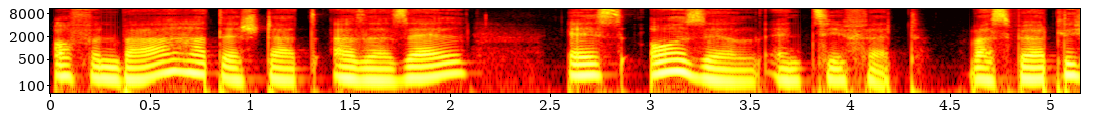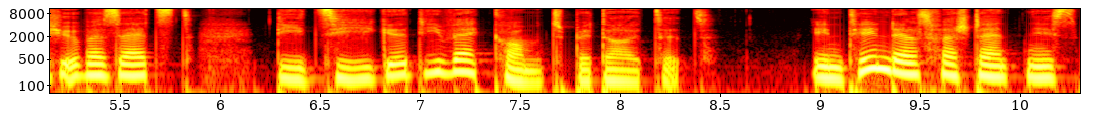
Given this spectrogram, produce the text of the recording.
Offenbar hat er statt Azazel es Ozel entziffert, was wörtlich übersetzt die Ziege, die wegkommt bedeutet. In Tyndales Verständnis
